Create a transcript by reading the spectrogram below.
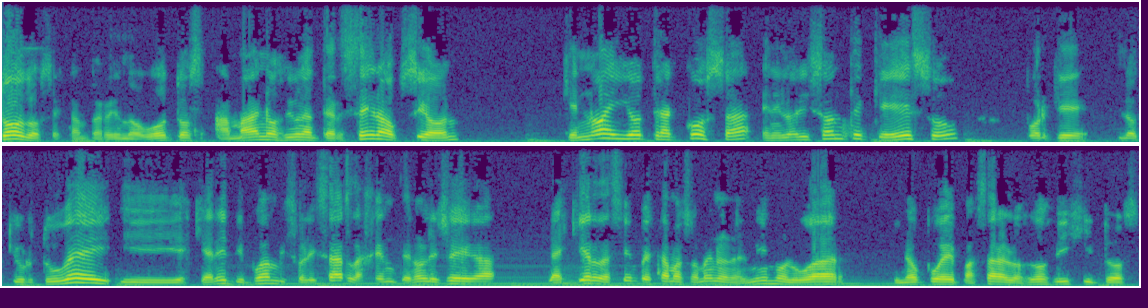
todos están perdiendo votos a manos de una tercera opción, que no hay otra cosa en el horizonte que eso, porque lo que Urtubey y Schiaretti puedan visualizar, la gente no le llega, la izquierda siempre está más o menos en el mismo lugar y no puede pasar a los dos dígitos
